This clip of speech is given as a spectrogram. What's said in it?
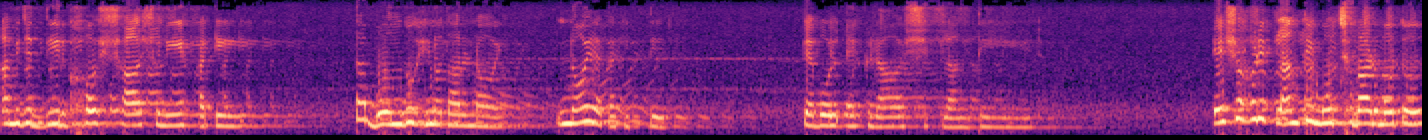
আমি যে দীর্ঘ শ্বাস নিয়ে হাঁটি, তা বন্ধুহীনতার নয় নয় একাকিত্বের। কেবল এক রাশ ক্লান্তির। এ শহরে ক্লান্তি মুছবার মতো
